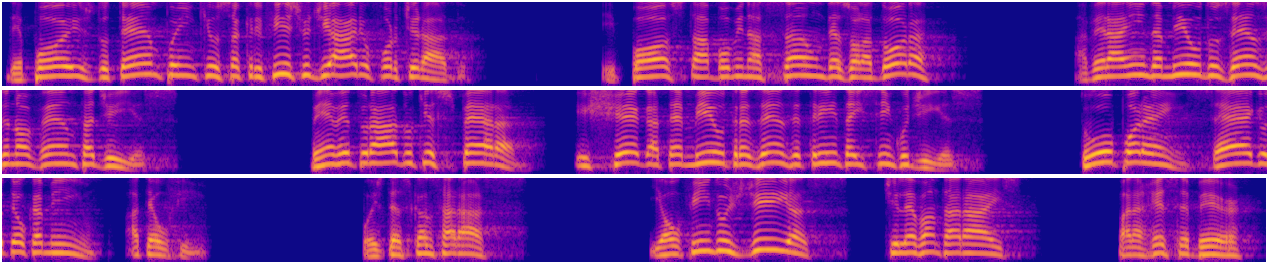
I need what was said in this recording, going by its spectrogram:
Depois do tempo em que o sacrifício diário for tirado, e posta a abominação desoladora, haverá ainda mil duzentos e noventa dias. Bem-aventurado o que espera e chega até 1335 dias. Tu, porém, segue o teu caminho até o fim, pois descansarás, e ao fim dos dias te levantarás para receber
